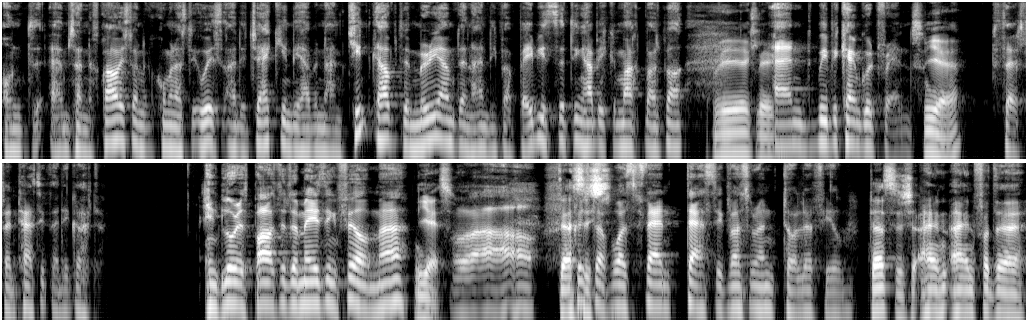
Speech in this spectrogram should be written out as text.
Und ähm, seine Frau ist dann gekommen aus den USA, die Jackie, und die haben ein Kind gehabt, die Miriam, dann haben die war Babysitting, habe ich gemacht manchmal. Wirklich? And we became good friends. Ja. That's fantastic that he got. Inglourious Basterds, amazing film, huh? Yes. Wow. Das Christoph ist- was fantastic. Was für ein toller Film. Das ist ein, ein von der,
